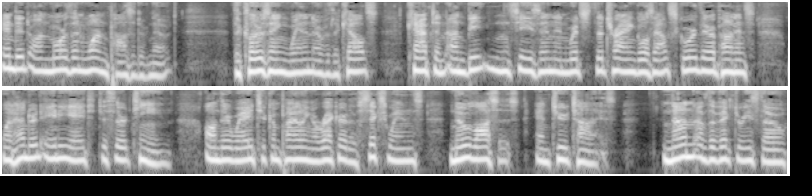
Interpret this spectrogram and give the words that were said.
ended on more than one positive note. The closing win over the Celts capped an unbeaten season in which the Triangles outscored their opponents 188 to 13 on their way to compiling a record of six wins no losses, and two ties. None of the victories, though,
